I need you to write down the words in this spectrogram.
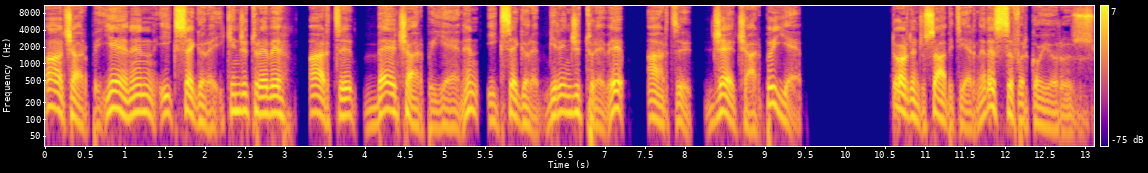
a çarpı y'nin x'e göre ikinci türevi artı b çarpı y'nin x'e göre birinci türevi artı c çarpı y. Dördüncü sabit yerine de sıfır koyuyoruz.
